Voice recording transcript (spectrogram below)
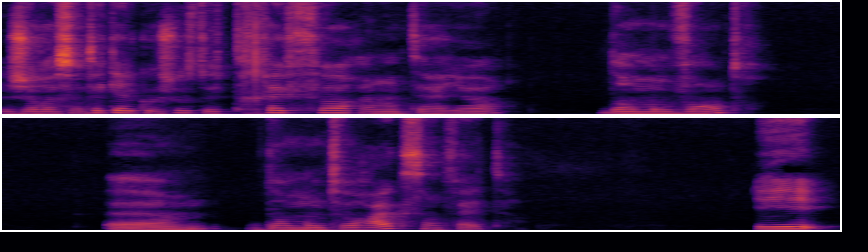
je ressentais quelque chose de très fort à l'intérieur, dans mon ventre, euh, dans mon thorax en fait. Et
